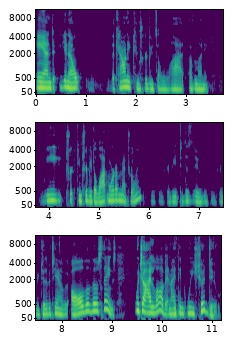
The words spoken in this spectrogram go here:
And, you know, the county contributes a lot of money. We tr- contribute a lot more to Metrolink. We contribute to the zoo. We contribute to the botanical, all of those things, which I love and I think we should do.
